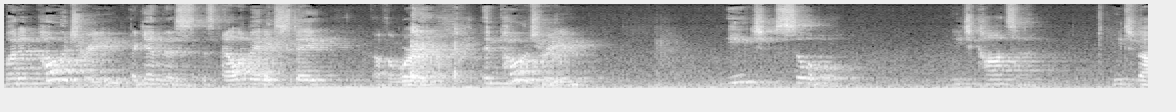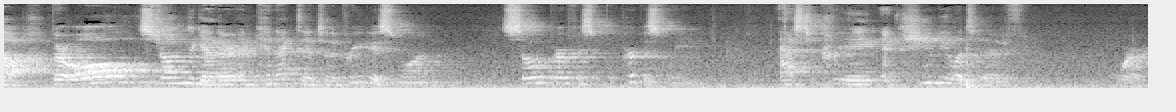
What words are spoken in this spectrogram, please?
but in poetry, again, this, this elevated state of the word, in poetry, each syllable, each consonant, each vowel. They're all strung together and connected to the previous one so purpose, purposefully as to create a cumulative word.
